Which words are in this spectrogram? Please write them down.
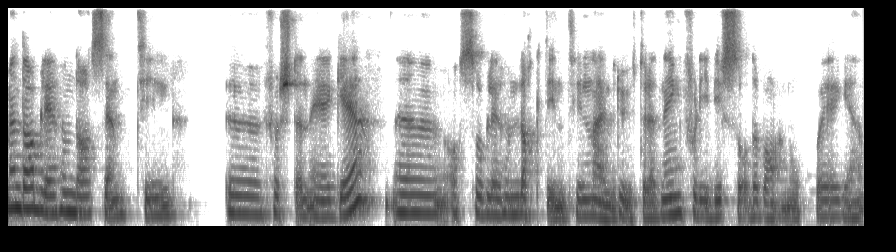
men da ble hun da sendt til uh, først en EEG, og så ble hun lagt inn til nærmere utredning fordi de så det var noe på EEG-en.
